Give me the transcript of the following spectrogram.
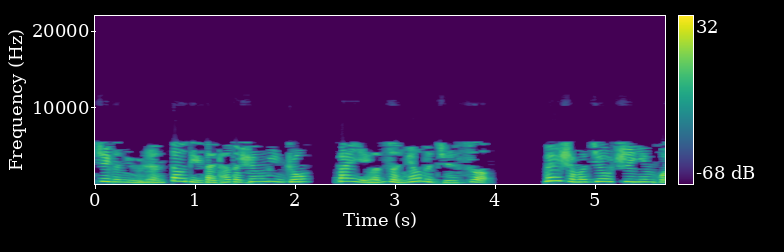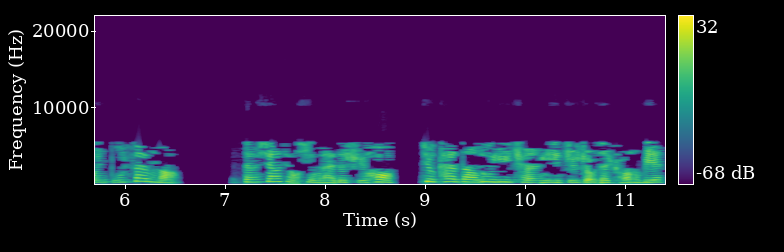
这个女人到底在他的生命中扮演了怎样的角色？为什么就是阴魂不散呢？当萧九醒来的时候，就看到陆亦辰一直守在床边。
